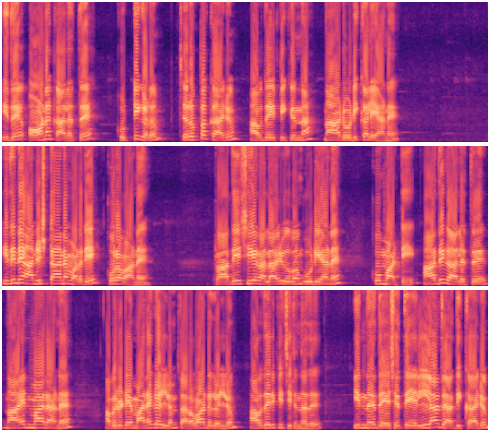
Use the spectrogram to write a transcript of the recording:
ഇത് ഓണക്കാലത്ത് കുട്ടികളും ചെറുപ്പക്കാരും അവതരിപ്പിക്കുന്ന നാടോടിക്കലയാണ് ഇതിന് അനുഷ്ഠാനം വളരെ കുറവാണ്. പ്രാദേശിക കലാരൂപം കൂടിയാണ് കുമ്മാട്ടി. ആദ്യകാലത്ത് നായന്മാരാണ് അവരുടെ മനകളിലും തറവാടുകളിലും അവതരിപ്പിച്ചിരുന്നത്. ഇന്ന് ദേശത്തെ എല്ലാ ജാതിക്കാരും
